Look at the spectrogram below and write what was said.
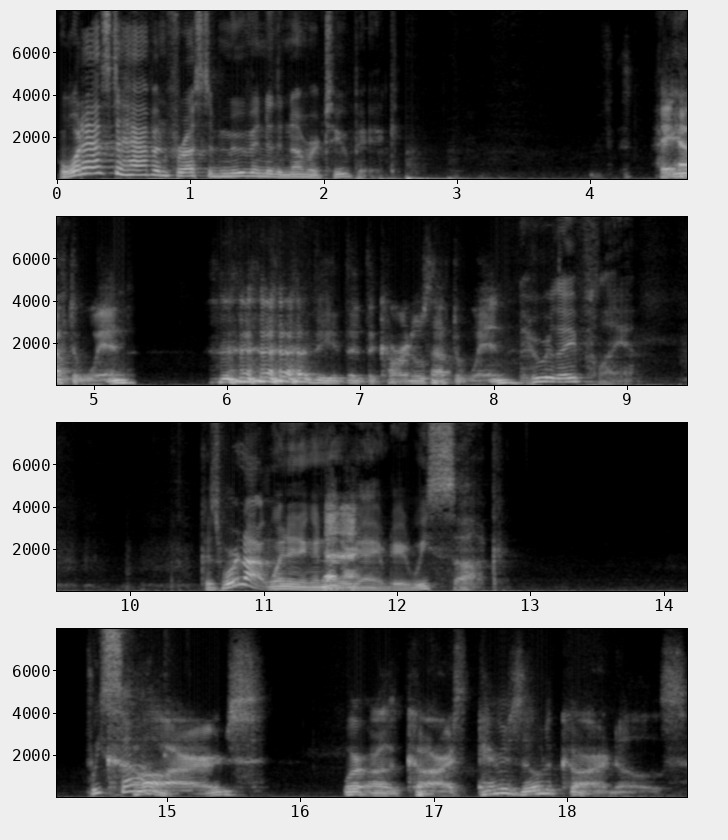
What has to happen for us to move into the number two pick? They have to win. the, the the Cardinals have to win. Who are they playing? Because we're not winning another game, dude. We suck. We suck. Cards. Where are the cards? Arizona Cardinals,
